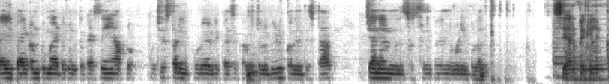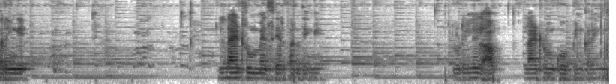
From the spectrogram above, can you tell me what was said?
Guys welcome to my channel तो कैसे हैं आप लोग? कुछ इस तरह फ़ोटो एडिट कैसे करते चलो वीडियो कर लेते स्टार्ट चैनल में सब्सक्राइब करेंगे वीडियो को लाइक शेयर पे क्लिक करेंगे। लाइट रूम में शेयर कर देंगे। लोडिंग आप लाइट रूम को ओपन करेंगे।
